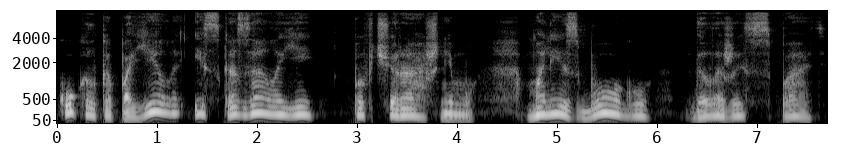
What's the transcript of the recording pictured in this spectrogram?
Куколка поела и сказала ей по-вчерашнему, «Молись Богу, да ложись спать.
